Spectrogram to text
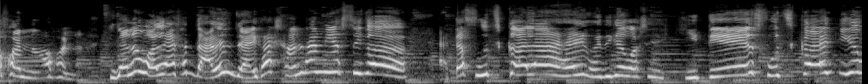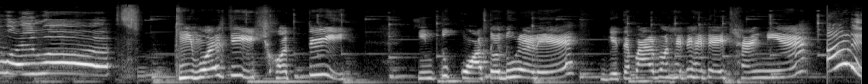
অফার না অফার না। কি জানো বলে একটা দারুণ জায়গার সন্ধান নিয়ে এসছি গো। একটা ফুচকালা এই ওইদিকে বসে। কি টেস্ট ফুচকা কি বলব? কি বলছিস সত্যি? কিন্তু কত দূরে রে? যেতে পারব হেঁটে হেঁটে এই ঠ্যাং নিয়ে? আরে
